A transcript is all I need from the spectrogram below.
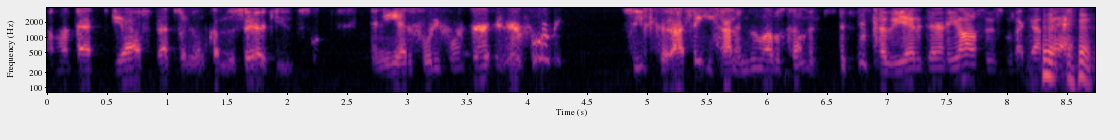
I went back to the office. I told him I'm coming to Syracuse, and he had a 44 jersey there for me. See, I think he kind of knew I was coming because he had it there in the and,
